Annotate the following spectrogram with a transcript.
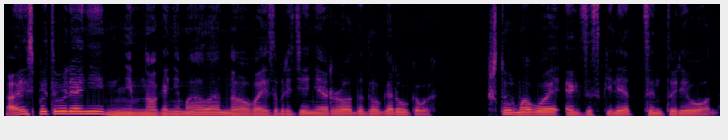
А испытывали они ни много ни мало новое изобретение рода Долгоруковых — штурмовой экзоскелет «Центурион».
